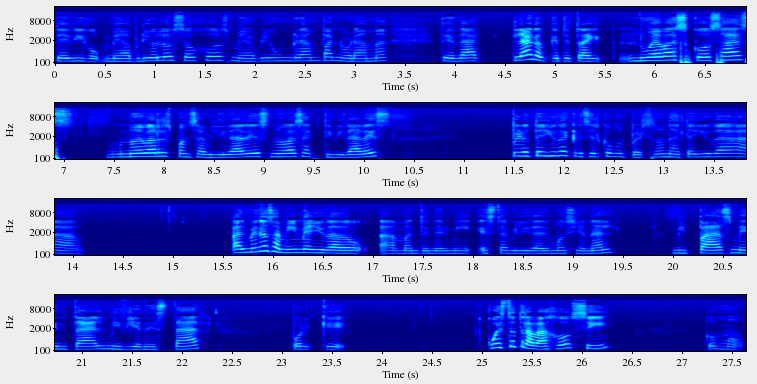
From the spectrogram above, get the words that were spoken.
te digo, me abrió los ojos, me abrió un gran panorama, te da, claro que te trae nuevas cosas, nuevas responsabilidades, nuevas actividades, pero te ayuda a crecer como persona, te ayuda a... Al menos a mí me ha ayudado a mantener mi estabilidad emocional, mi paz mental, mi bienestar, porque cuesta trabajo, sí, como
